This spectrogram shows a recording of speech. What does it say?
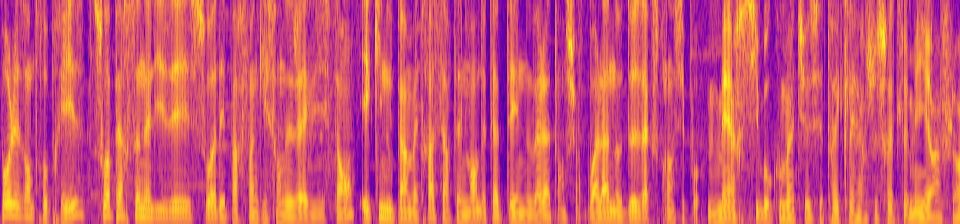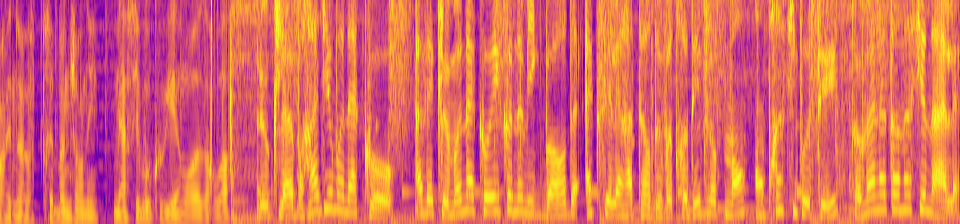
pour les entreprises, soit personnalisés, soit des parfums qui sont déjà existants et qui nous permettra certainement de capter une nouvelle attention. Voilà nos deux axes principaux. Merci beaucoup Mathieu, c'est très clair. Je souhaite le meilleur à Florenov. Très bonne journée. Merci beaucoup Guillaume Rose, au revoir. Le club Radio Monaco, avec le Monaco Economic Board, accélérateur de votre développement en principauté comme à l'international.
